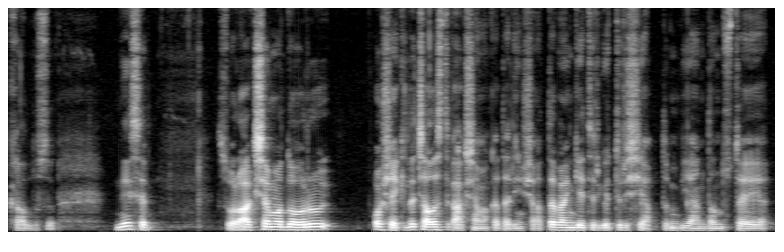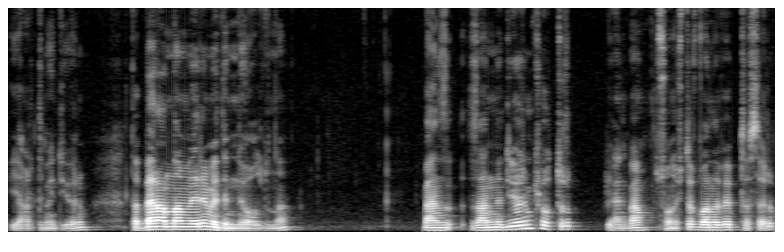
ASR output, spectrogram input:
kablosu. Neyse sonra akşama doğru o şekilde çalıştık akşama kadar inşaatta. Ben getir götür işi yaptım. Bir yandan ustaya yardım ediyorum. Tabii ben anlam veremedim ne olduğuna. Ben zannediyorum ki oturup yani ben sonuçta bana web tasarım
